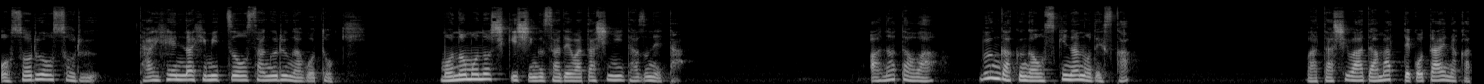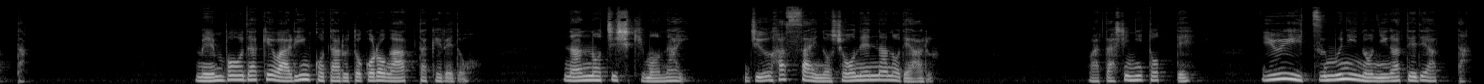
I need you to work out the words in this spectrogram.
恐る恐る大変な秘密を探るがごとき物々しき仕草で私に尋ねたあなたは文学がお好きなのですか？私は黙って答えなかった綿棒だけは凛子たるところがあったけれど何の知識もない18歳の少年なのである。私にとって唯一無二の苦手であった。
